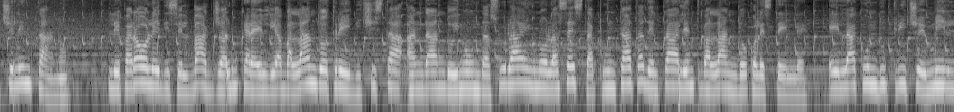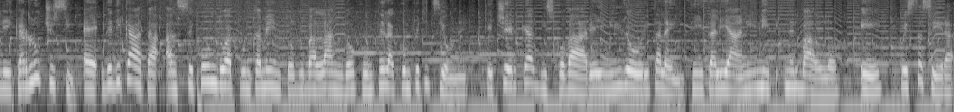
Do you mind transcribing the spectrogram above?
Celentano. Le parole di Selvaggia Lucarelli a Ballando 13 sta andando in onda su Rai 1 la sesta puntata del talent Ballando con le stelle, e la conduttrice Milly Carlucci si è dedicata al secondo appuntamento di Ballando con te la competizione, che cerca di scovare i migliori talenti italiani nel ballo, e, questa sera,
